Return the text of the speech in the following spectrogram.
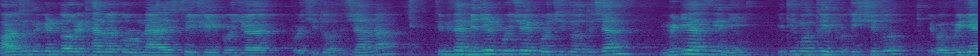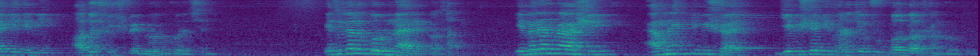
ভারতীয় ক্রিকেট দলের খেলোয়াড় করুণ নায়ারের স্ত্রী সেই পরিচয়ে পরিচিত হতে চান না। তিনি তার নিজের পরিচয়ে পরিচিত হতে চান। মিডিয়াতে তিনি ইতিমধ্যেই প্রতিষ্ঠিত এবং মিডিয়াকে তিনি আদর্শ হিসেবে গ্রহণ করেছেন। এতে গেল করুণ নায়ারের কথা। এবারে আমরা আসি এমন একটি বিষয় যে বিষয়টি ভারতীয় ফুটবল দল সম্পর্কিত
